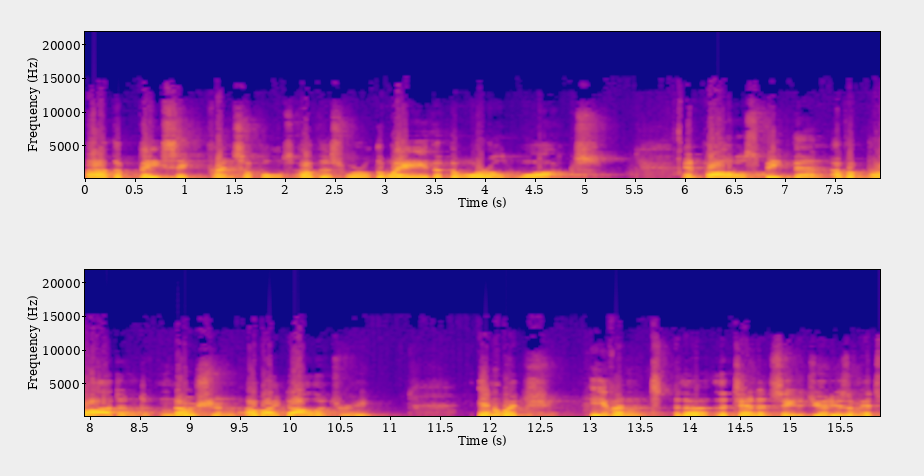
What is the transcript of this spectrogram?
uh, the basic principles of this world, the way that the world walks. And Paul will speak then of a broadened notion of idolatry in which even the, the tendency to Judaism, it's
